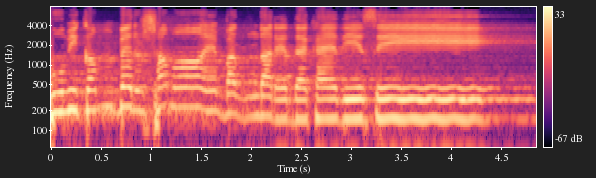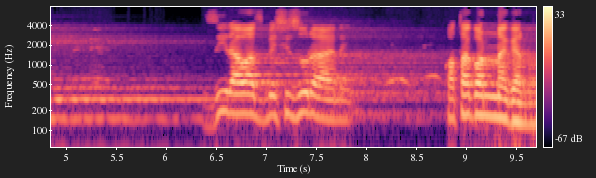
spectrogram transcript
ভূমিকম্পের সময় বান্দারে দেখায় দিয়েছে। জির আওয়াজ বেশি জোরে হয় নাই। কথা কন না কেন?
